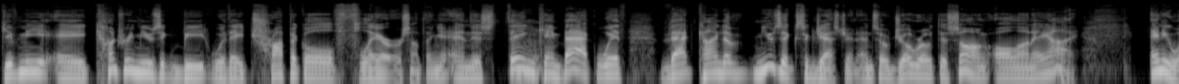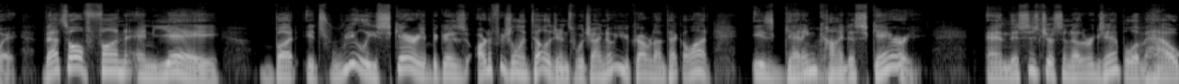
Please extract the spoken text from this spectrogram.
give me a country music beat with a tropical flair or something. And this thing mm-hmm. came back with that kind of music suggestion. And so Joe wrote this song all on AI. Anyway, that's all fun and yay. But it's really scary because artificial intelligence, which I know you covered on tech a lot, is getting mm-hmm. kind of scary. And this is just another example of how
